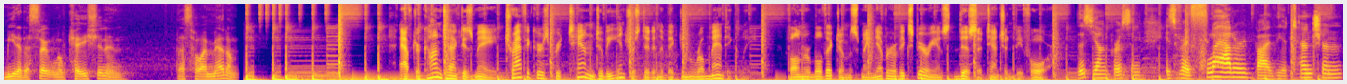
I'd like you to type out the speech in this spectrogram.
meet at a certain location and that's how I met him. After contact is made, traffickers pretend to be interested in the victim romantically. Vulnerable victims may never have experienced this attention before. This young person is very flattered by the attention,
